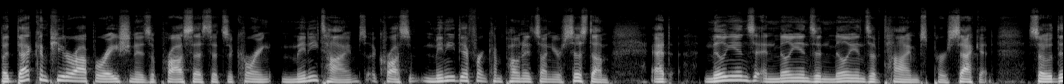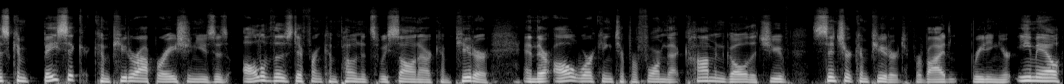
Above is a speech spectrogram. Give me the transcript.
But that computer operation is a process that's occurring many times across many different components on your system at millions and millions and millions of times per second. So, this com- basic computer operation uses all of those different components we saw in our computer, and they're all working to perform that common goal that you've sent your computer to provide reading your email,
